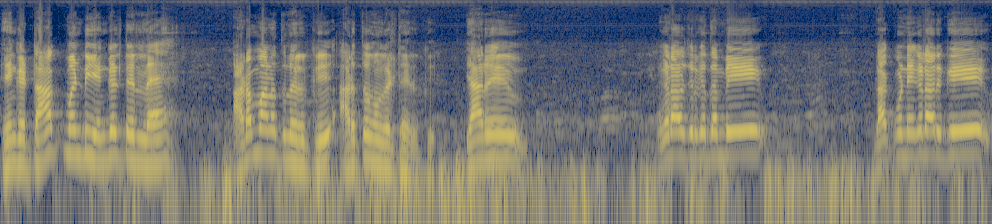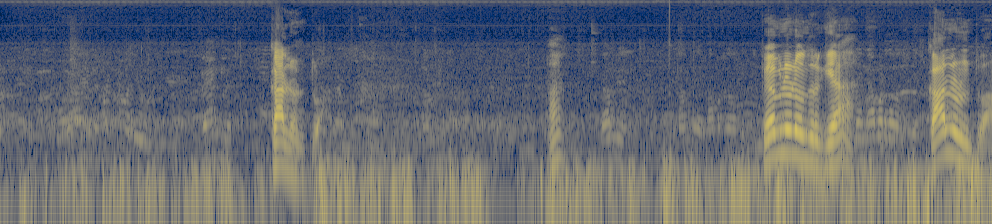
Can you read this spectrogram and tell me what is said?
எங்கள் டாக்குமெண்ட் எங்கள்கிட்ட இல்லை. அடமானத்தில் இருக்குது அடுத்தவங்கள்ட்ட இருக்குது யார்? எங்கடா வச்சுருக்க தம்பி? டாக்குமெண்ட் எங்கடா இருக்குது கால் வந்துட்டுவா ஆ? ஃபேமிலியோடு வந்திருக்கியா? கால் வந்துட்டு வா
